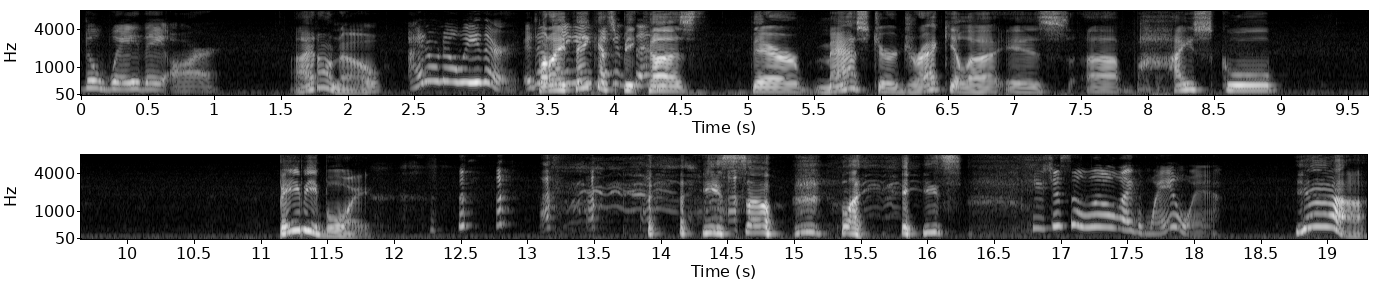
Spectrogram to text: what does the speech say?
the way they are? I don't know. I don't know either. It But I think it's fucking sense. because their master, Dracula, is a high school baby boy. he's so, like, he's, he's just a little like wham wham. yeah.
